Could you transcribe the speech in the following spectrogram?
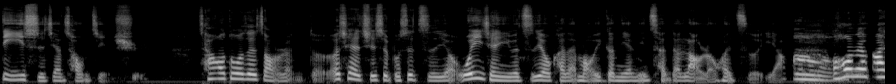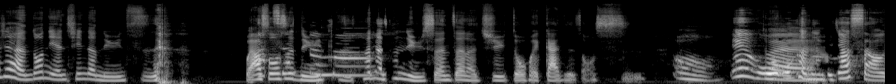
第一时间冲进去，超多这种人的，而且其实不是只有我以前以为只有可能某一个年龄层的老人会这样，嗯，我后面发现很多年轻的女子。不要说是女子，真的是女生，真的居多会干这种事哦。因为我我可能比较少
